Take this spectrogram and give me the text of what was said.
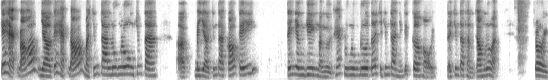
cái hạt đó nhờ cái hạt đó mà chúng ta luôn luôn chúng ta à, bây giờ chúng ta có cái cái nhân duyên mà người khác luôn luôn đưa tới cho chúng ta những cái cơ hội để chúng ta thành công đúng không ạ? Rồi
